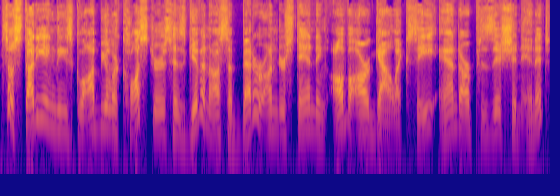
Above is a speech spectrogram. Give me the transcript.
So studying these globular clusters has given us a better understanding of our galaxy and our position in it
